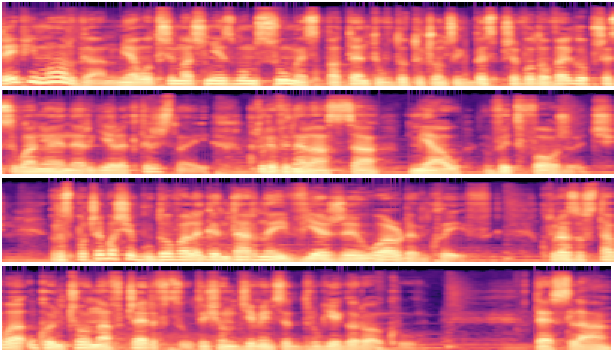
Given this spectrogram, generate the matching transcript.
JP Morgan miał otrzymać niezłą sumę z patentów dotyczących bezprzewodowego przesyłania energii elektrycznej, które wynalazca miał wytworzyć. Rozpoczęła się budowa legendarnej wieży Wardenclyffe, która została ukończona w czerwcu 1902 roku. Tesla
